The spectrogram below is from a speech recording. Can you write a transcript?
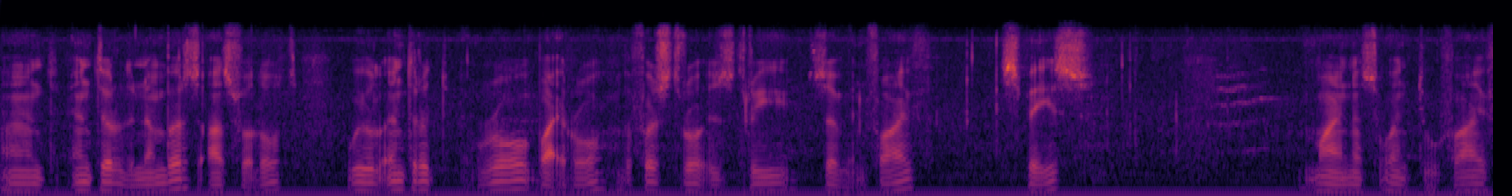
and enter the numbers as follows. We will enter it row by row. The first row is 375 space minus 125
